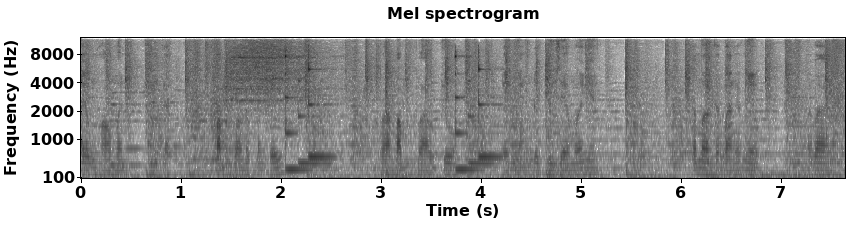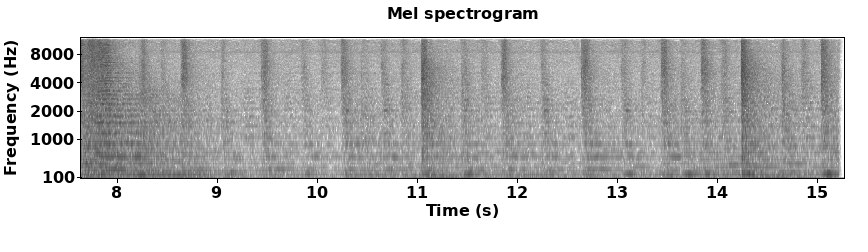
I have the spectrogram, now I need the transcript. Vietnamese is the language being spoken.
hãy ủng hộ mình. Bằng cách bấm vào nút đăng ký. Và bấm vào chuông để nhận được video mới nhé. Cảm ơn các bạn rất nhiều. Bye bye.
